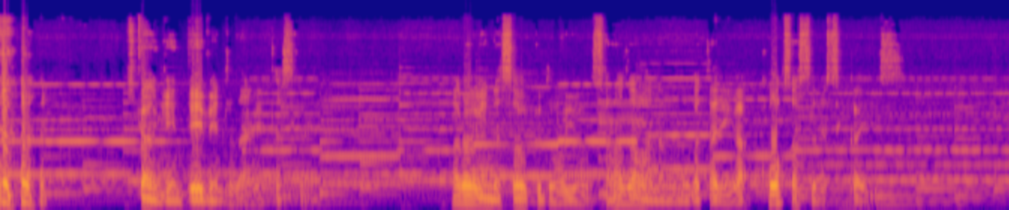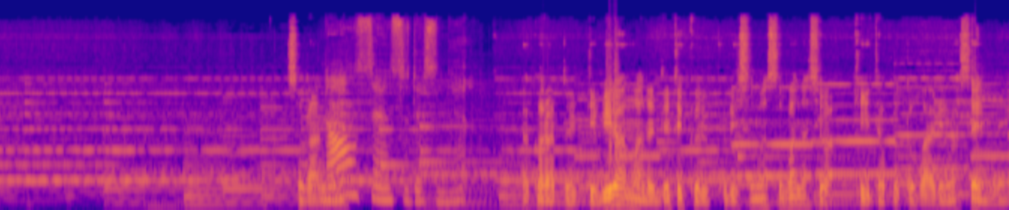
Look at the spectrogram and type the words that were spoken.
期間限定イベントだね、確かに。ハロウィンの倉庫同様、様々な物語が交差する世界です。そうだね。ナンセンスですねだからといってヴィランまで出てくるクリスマス話は聞いたことがありませんね。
